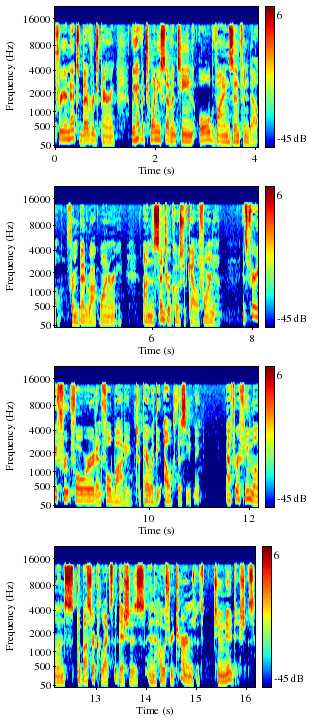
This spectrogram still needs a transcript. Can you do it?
For your next beverage pairing, we have a 2017 Old Vine Zinfandel from Bedrock Winery on the central coast of California. It's very fruit forward and full bodied to pair with the elk this evening. After a few moments, the busser collects the dishes and the host returns with two new dishes.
